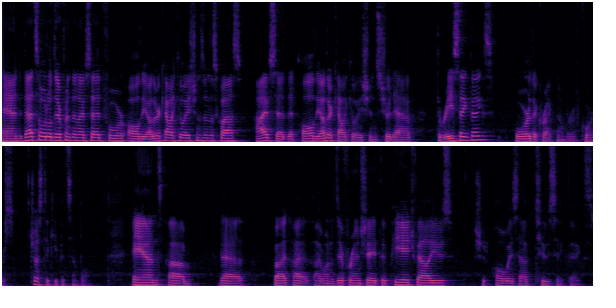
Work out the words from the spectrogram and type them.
And that's a little different than I've said for all the other calculations in this class. I've said that all the other calculations should have three sig figs, or the correct number, of course, just to keep it simple. And um, that but I, I want to differentiate that pH values should always have two sig figs,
